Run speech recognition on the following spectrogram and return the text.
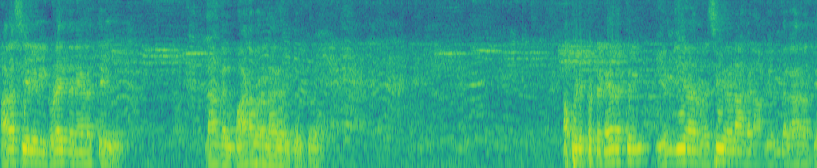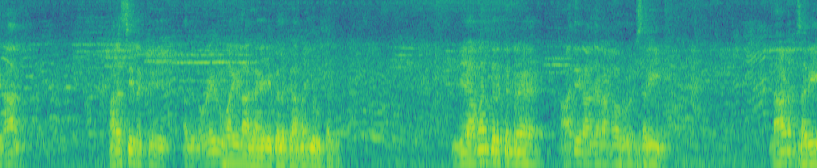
அரசியலில் நுழைந்த நேரத்தில் நாங்கள் மாணவர்களாக இருந்திருக்கிறோம். அப்படிப்பட்ட நேரத்தில் எம்ஜிஆர் ரசிகர்களாக நாம் இருந்த காரணத்தினால் அரசியலுக்கு அது நுழைவு வாயிலாக எங்களுக்கு அமைந்துவிட்டது. இங்கே அமர்ந்திருக்கின்ற ஆதிராஜாராம் அவர்களும் சரி நானும் சரி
